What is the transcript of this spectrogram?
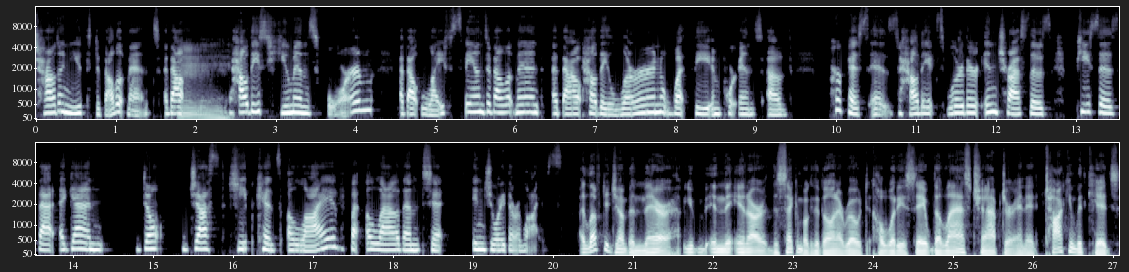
child and youth development, about mm. how these humans form, about lifespan development, about how they learn, what the importance of purpose is, how they explore their interests, those pieces that, again, don't just keep kids alive, but allow them to enjoy their lives. I'd love to jump in there. in the in our the second book that Bill and I wrote called "What Do You Say," the last chapter in it, talking with kids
